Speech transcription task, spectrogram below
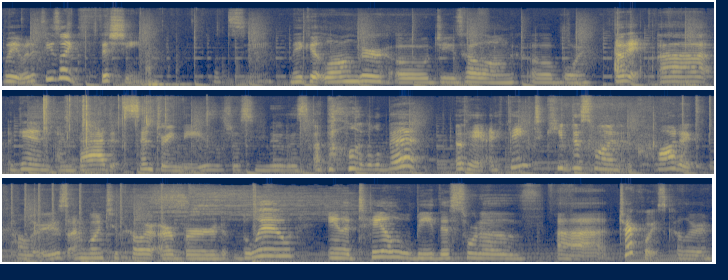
Wait, what if he's, like, fishing? Let's see. Make it longer? Oh, geez, how long? Oh, boy. Okay, uh, again, I'm bad at centering these. Let's just move this up a little bit. Okay, I think to keep this one aquatic colors, I'm going to color our bird blue and the tail will be this sort of uh, turquoise color.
